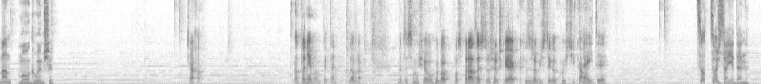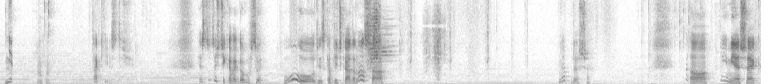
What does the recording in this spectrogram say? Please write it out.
Mam... Mogłem się... Aha. No to nie mam pytań. Dobra. Będę sobie musiał chyba posprawdzać troszeczkę, jak zrobić tego kłyścika. Ej, ty. Coś za jeden. Taki jesteś. Jest tu coś ciekawego, bo w sumie... Uuu, tu jest kapliczka Adanosa. No proszę. O, i mieszek.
